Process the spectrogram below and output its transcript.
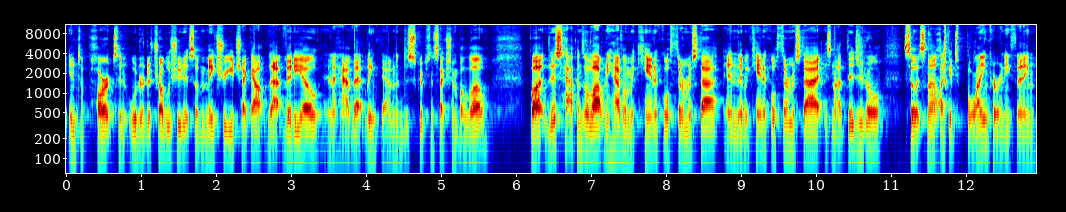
into parts in order to troubleshoot it. So make sure you check out that video and I have that link down in the description section below. But this happens a lot when you have a mechanical thermostat and the mechanical thermostat is not digital, so it's not like it's blank or anything.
